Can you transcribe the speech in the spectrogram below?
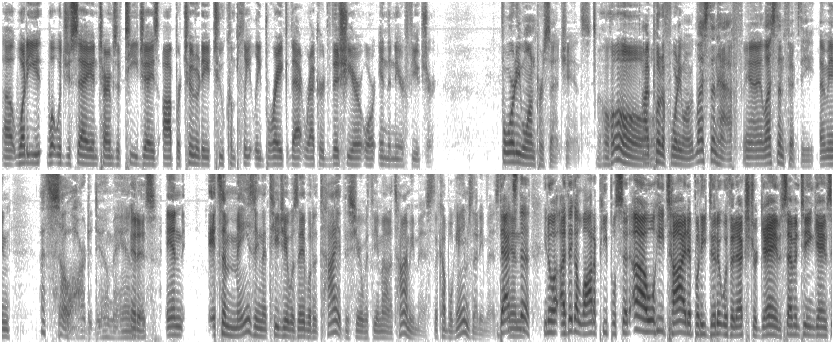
uh, what do you what would you say in terms of T.J.'s opportunity to completely break that record this year or in the near future?" Forty-one percent chance. Oh, I'd put a forty-one, less than half, yeah, less than fifty. I mean, that's so hard to do, man. it is. and it's amazing that TJ was able to tie it this year with the amount of time he missed, the couple games that he missed. That's And the you know I think a lot of people said, "Oh, well, he tied it, but he did it with an extra game, 17 games."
